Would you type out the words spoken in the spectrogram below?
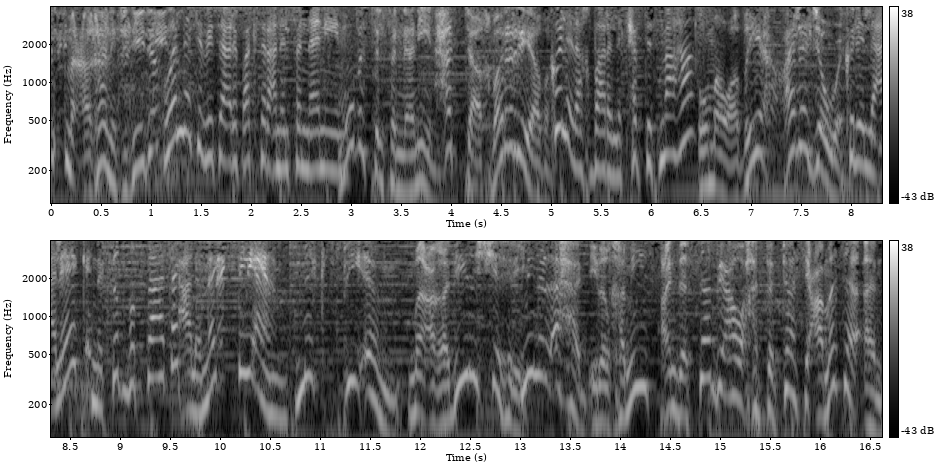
اسمع أغاني جديدة. ولا تبي تعرف أكثر عن الفنانين؟ مو بس الفنانين حتى أخبار الرياضة. كل الأخبار اللي تحب تسمعها ومواضيع على جوك. كل اللي عليك إنك تضبط ساعتك على Mix FM Mix FM مع غدير الشهري. من الأحد إلى الخميس عند السابعة وحتى التاسعة مساء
